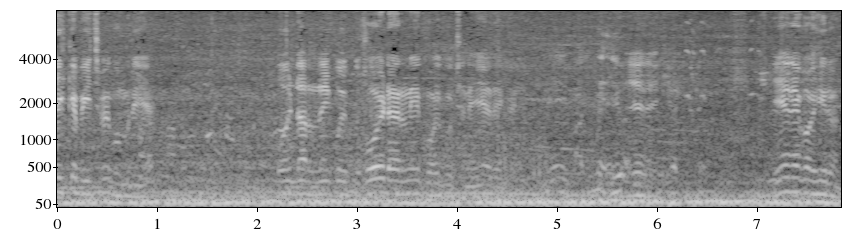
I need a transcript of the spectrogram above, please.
पब्लिक के बीच में घूम रही है। कोई डर नहीं कोई कुछ कोई डर नहीं कोई कुछ नहीं ये देखिए। ये देखिए। ये देखो हिरन।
